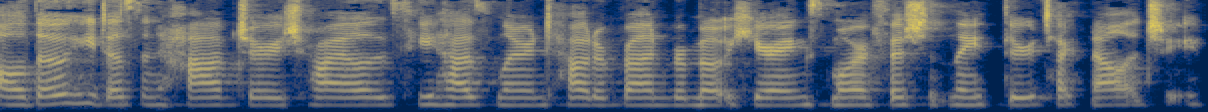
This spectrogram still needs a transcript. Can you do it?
Although he doesn't have jury trials, he has learned how to run remote hearings more efficiently through technology.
